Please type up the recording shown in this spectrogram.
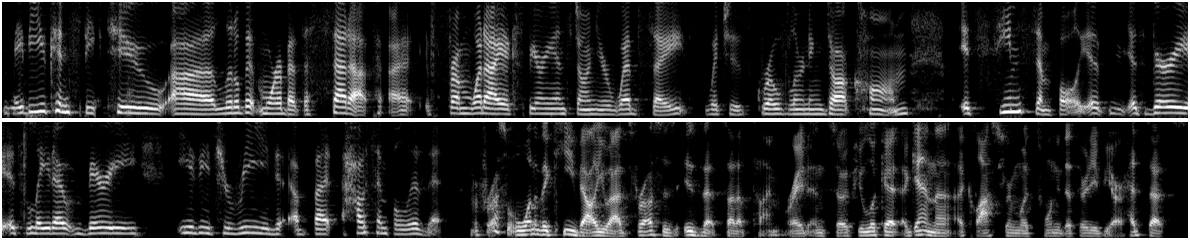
Maybe you can speak to uh, a little bit more about the setup. Uh, from what I experienced on your website, which is grovelearning.com, it seems simple. It, it's very, it's laid out very easy to read, uh, but how simple is it? For us, one of the key value adds for us is is that setup time, right? And so if you look at again a, a classroom with 20 to 30 VR headsets,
